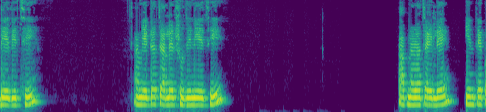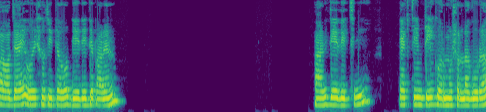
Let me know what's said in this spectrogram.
দিয়ে দিচ্ছি। আমি এটা চালের সুজি নিয়েছি। আপনারা চাইলে কিনতে পাওয়া যায়, ওই সুজিটাও দিয়ে দিতে পারেন। আর দিয়ে দিচ্ছি এক চিমটি গরম মশলা গুঁড়া।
